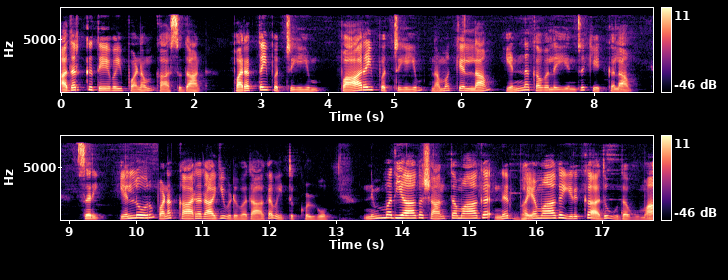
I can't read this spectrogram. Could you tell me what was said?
அதற்கு தேவை பணம் காசுதான். பரத்தை பற்றியையும் பாறை பற்றியையும் நமக்கெல்லாம் என்ன கவலை என்று கேட்கலாம். சரி எல்லோரும் பணக்காரராகி விடுவதாக வைத்துக்கொள்வோம். நிம்மதியாக சாந்தமாக நிர்பயமாக இருக்க அது உதவுமா?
